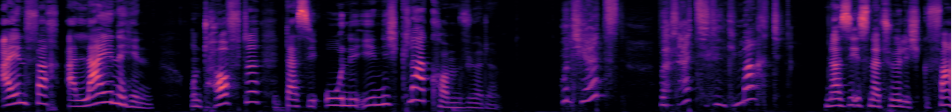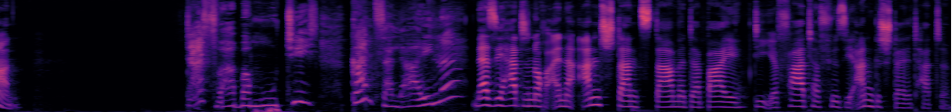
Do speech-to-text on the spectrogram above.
einfach alleine hin und hoffte, dass sie ohne ihn nicht klarkommen würde. Und jetzt? Was hat sie denn gemacht? Na, sie ist natürlich gefahren. Das war aber mutig. Ganz alleine? Na, sie hatte noch eine Anstandsdame dabei, die ihr Vater für sie angestellt hatte.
